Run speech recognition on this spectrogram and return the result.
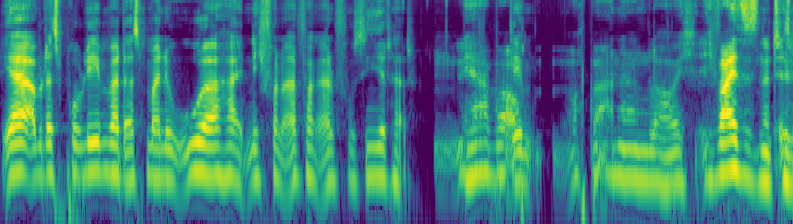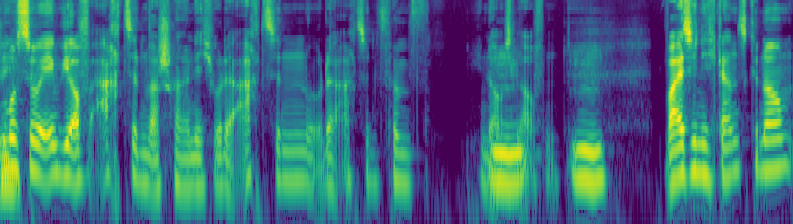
Ja, aber das Problem war, dass meine Uhr halt nicht von Anfang an funktioniert hat. ja, aber auch, Dem- auch bei anderen, glaube ich. Ich weiß es Es natürlich. muss so irgendwie auf 18 wahrscheinlich oder 18 oder 18,5 hinauslaufen. Mhm. Weiß ich nicht ganz genau.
